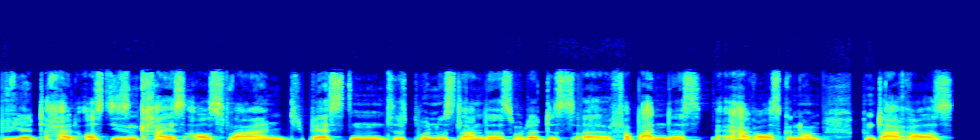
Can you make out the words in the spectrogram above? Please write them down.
wird halt aus diesen Kreisauswahlen die Besten des Bundeslandes oder des äh, Verbandes herausgenommen. Und daraus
